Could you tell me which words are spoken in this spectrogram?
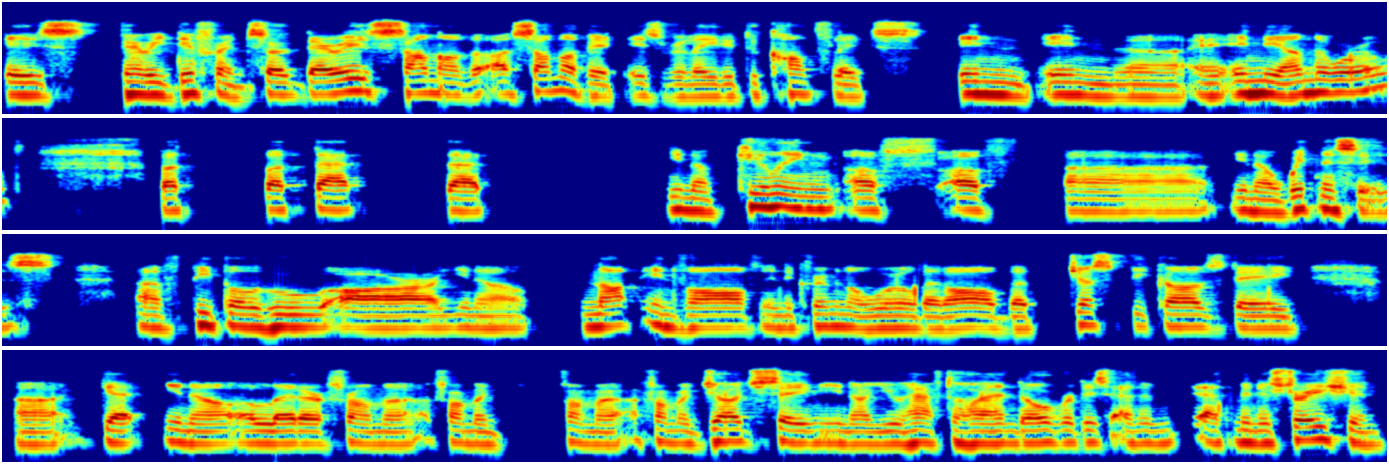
is very different. So there is some of uh, some of it is related to conflicts in in uh, in the underworld, but that that you know killing of of uh, you know witnesses of people who are you know not involved in the criminal world at all, but just because they uh, get you know a letter from a from a from a from a judge saying you know you have to hand over this ad- administration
